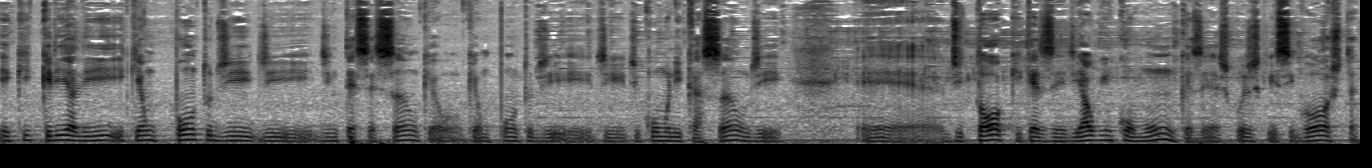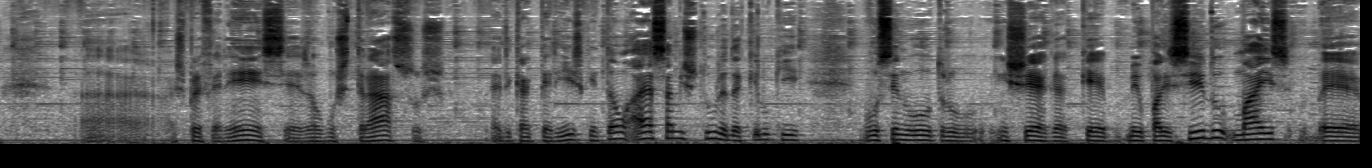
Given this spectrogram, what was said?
e que cria ali e que é um ponto de, de, de interseção, que é, um, que é um ponto de, de, de comunicação, de, é, de toque, quer dizer, de algo em comum, quer dizer, as coisas que se gosta, as preferências, alguns traços né, de característica. Então há essa mistura daquilo que você no outro enxerga que é meio parecido, mas é,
